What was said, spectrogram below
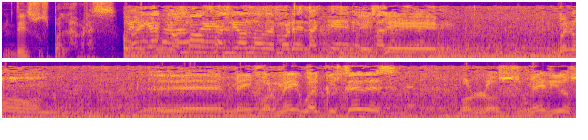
de sus palabras. Oiga, ¿cómo salió lo de Morena? ¿Qué este, Bueno, eh, me informé igual que ustedes por los medios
